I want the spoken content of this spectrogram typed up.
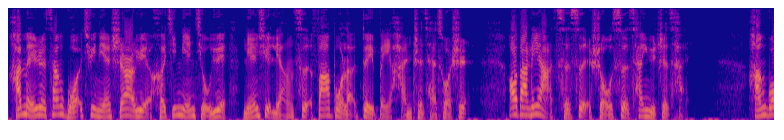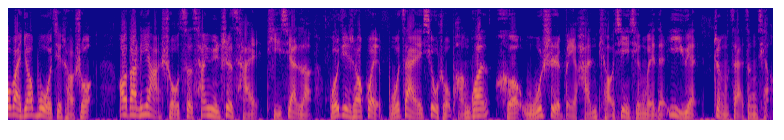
韩美日三国去年十二月和今年九月连续两次发布了对北韩制裁措施。澳大利亚此次首次参与制裁。韩国外交部介绍说，澳大利亚首次参与制裁，体现了国际社会不再袖手旁观和无视北韩挑衅行为的意愿正在增强。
